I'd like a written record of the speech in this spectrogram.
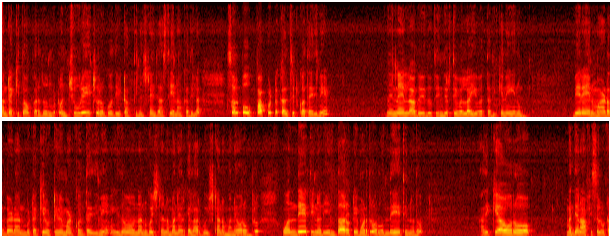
ಅಂದರೆ ಕಿತ್ತೋಗ್ಬಾರ್ದು ಅಂದ್ಬಿಟ್ಟು ಒಂದು ಚೂರೇ ಚೂರು ಗೋಧಿ ಹಿಟ್ಟು ಹಾಕ್ತೀನಿ ಅಷ್ಟೇ, ಜಾಸ್ತಿ ಏನು ಹಾಕೋದಿಲ್ಲ. ಸ್ವಲ್ಪ ಉಪ್ಪು ಹಾಕ್ಬಿಟ್ಟು ಕಲಸಿಟ್ಕೊತಾ ಇದ್ದೀನಿ. ನಿನ್ನೆ ಎಲ್ಲ ಅದು ಇದು ತಿಂದಿರ್ತೀವಲ್ಲ, ಇವತ್ತು ಅದಕ್ಕೇ ಏನು ಬೇರೆ ಏನು ಮಾಡೋದು ಬೇಡ ಅಂದ್ಬಿಟ್ಟು ಅಕ್ಕಿ ರೊಟ್ಟಿನೇ ಮಾಡ್ಕೊತಾ ಇದ್ದೀನಿ. ಇದು ನನಗೂ ಇಷ್ಟ, ನಮ್ಮ ಮನೆಯವ್ರಿಗೆ ಎಲ್ಲರಿಗೂ ಇಷ್ಟ, ನಮ್ಮ ಮನೆಯವರೊಬ್ಬರು ಒಂದೇ ತಿನ್ನೋದು, ಎಂಥ ರೊಟ್ಟಿ ಮಾಡಿದ್ರು ಅವ್ರು ಒಂದೇ ತಿನ್ನೋದು. ಅದಕ್ಕೆ ಅವರು ಮಧ್ಯಾಹ್ನ ಆಫೀಸಲ್ಲಿ ಊಟ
